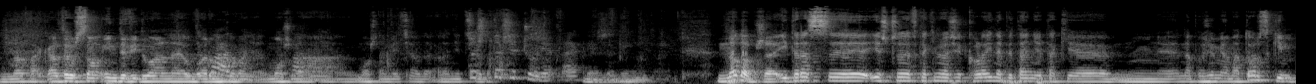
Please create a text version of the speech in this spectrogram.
No tak, ale to już są indywidualne uwarunkowania. Dokładnie, Można, dokładnie. można mieć, ale, ale nie trzeba. to się czuje, tak? Jeżeli... No dobrze, i teraz y, jeszcze w takim razie kolejne pytanie takie mm, na poziomie amatorskim.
